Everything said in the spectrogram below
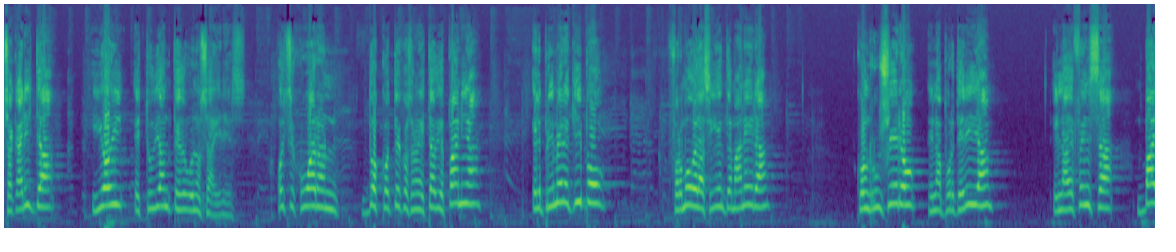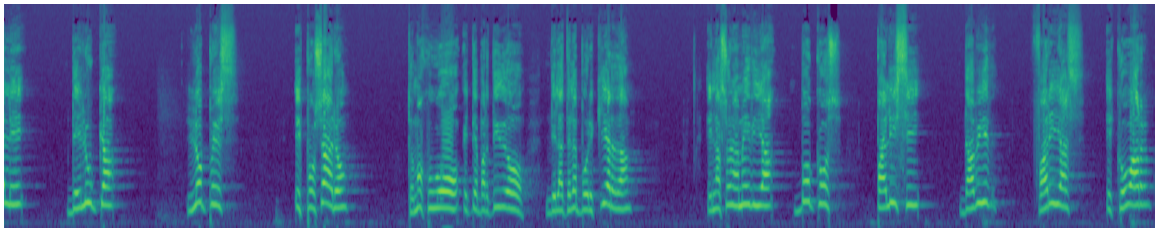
Chacarita y hoy Estudiantes de Buenos Aires. Hoy se jugaron dos cotejos en el Estadio España. El primer equipo formó de la siguiente manera, con Rullero en la portería, en la defensa Vale, De Luca, López, Esposaro, Tomás jugó este partido de lateral por izquierda. En la zona media, Bocos, Palisi, David, Farías, Escobar.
